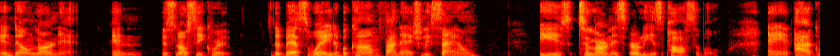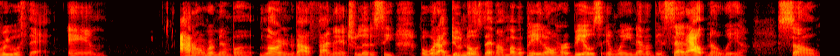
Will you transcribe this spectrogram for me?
and don't learn that. And it's no secret, the best way to become financially sound is to learn as early as possible. And I agree with that. And I don't remember learning about financial literacy, but what I do know is that my mother paid all her bills and we ain't never been set out nowhere. So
